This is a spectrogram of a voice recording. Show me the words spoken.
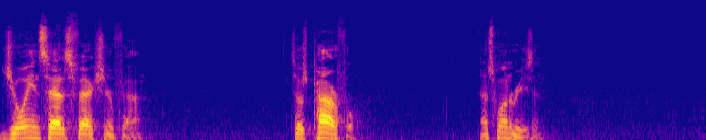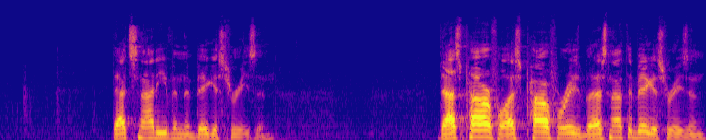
joy and satisfaction are found. So it's powerful. That's one reason. That's not even the biggest reason. That's powerful. That's powerful reason, but that's not the biggest reason.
